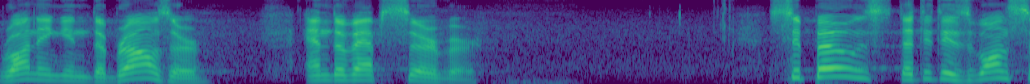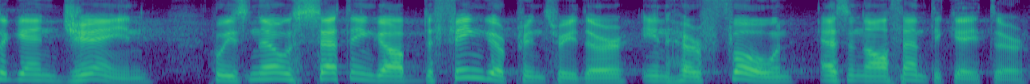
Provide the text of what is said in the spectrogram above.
running in the browser, and the web server. Suppose that it is once again Jane who is now setting up the fingerprint reader in her phone as an authenticator.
